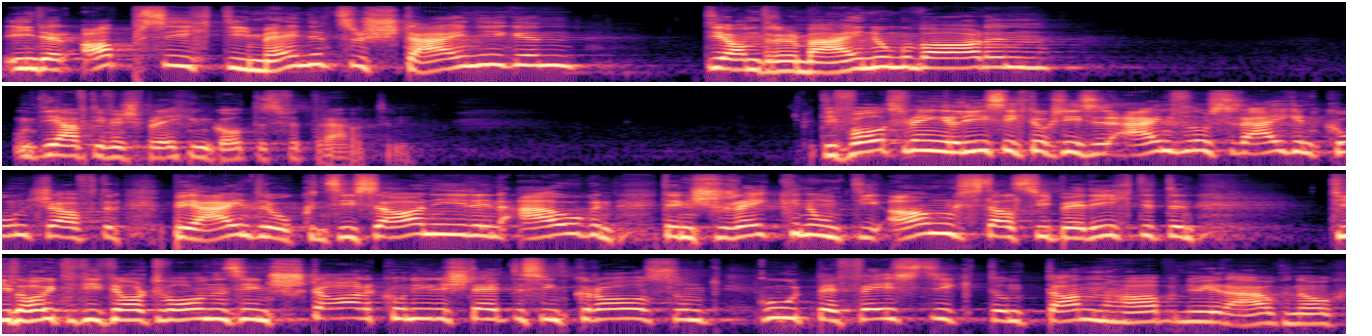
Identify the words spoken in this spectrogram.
in der Absicht, die Männer zu steinigen, die anderer Meinung waren und die auf die Versprechen Gottes vertrauten. Die Volksmenge ließ sich durch diese einflussreichen Kundschafter beeindrucken. Sie sahen in ihren Augen den Schrecken und die Angst, als sie berichteten, die Leute, die dort wohnen, sind stark und ihre Städte sind groß und gut befestigt. Und dann haben wir auch noch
